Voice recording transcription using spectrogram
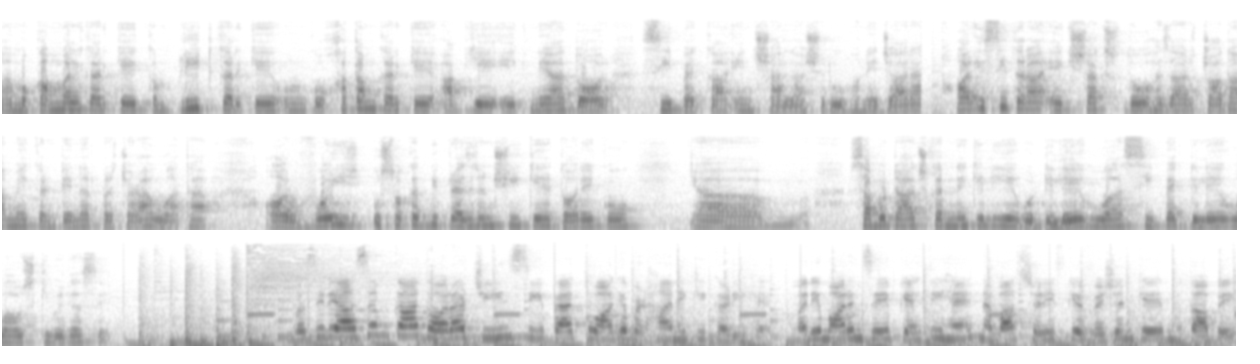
मुकम्मल करके कंप्लीट करके, उनको ख़त्म करके अब ये एक नया दौर सी पैक का इन शुरू होने जा रहा है। और इसी तरह एक शख्स 2014 में कंटेनर पर चढ़ा हुआ था और वही उस वक्त भी प्रेसिडेंट शी के दौरे को सबोटाज करने के लिए वो डिले हुआ सी पैक डिले हुआ उसकी वजह से। वज़ीर आज़म का दौरा चीन सी को आगे बढ़ाने की कड़ी है। मरियम औरंगज़ेब कहती हैं, नवाज़ शरीफ के विजन के मुताबिक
